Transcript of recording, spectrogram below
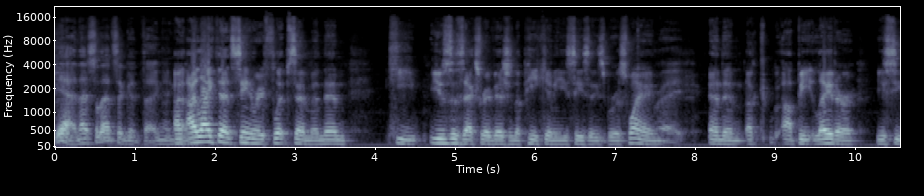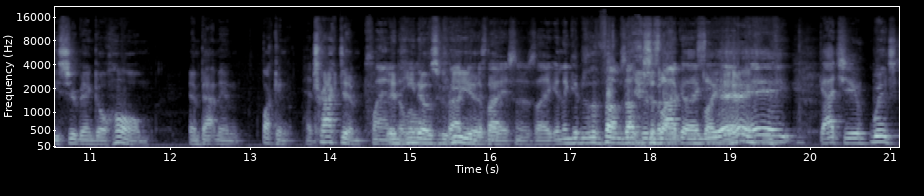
yeah, and that's so that's a good thing. I, I like that scene where he flips him and then he uses X-ray vision to peek in. and He sees that he's Bruce Wayne, Right. And then a, a beat later, you see Superman go home, and Batman fucking tracked him, planted and he knows who he is. like- and it was like, and then gives him the thumbs up through the like- binocular, like, like, yeah, hey. hey, got you. which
